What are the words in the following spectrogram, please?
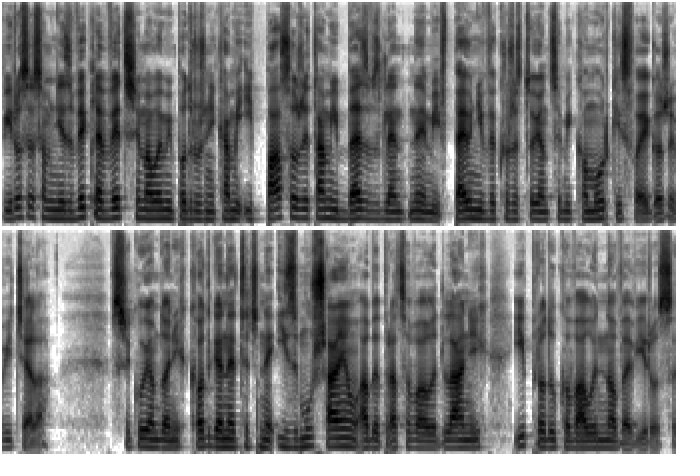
Wirusy są niezwykle wytrzymałymi podróżnikami i pasożytami bezwzględnymi, w pełni wykorzystującymi komórki swojego żywiciela. Wstrzykują do nich kod genetyczny i zmuszają, aby pracowały dla nich i produkowały nowe wirusy.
